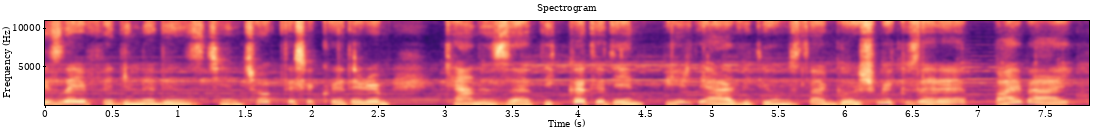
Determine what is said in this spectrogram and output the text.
İzleyip ve dinlediğiniz için çok teşekkür ederim. Kendinize dikkat edin. Bir diğer videomuzda görüşmek üzere. Bay bay.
